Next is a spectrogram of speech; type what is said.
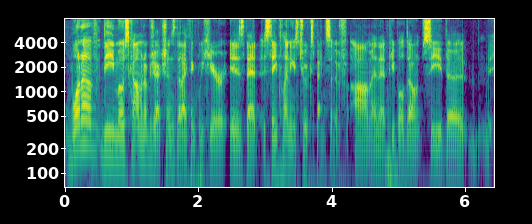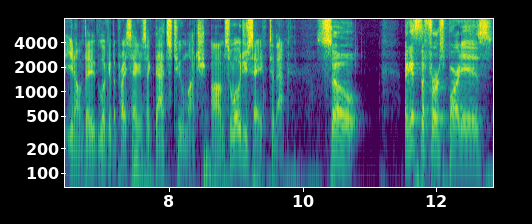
One of the most common objections that I think we hear is that estate planning is too expensive, um, and that people don't see the, you know, they look at the price tag it's like that's too much. Um, so what would you say to that? So, I guess the first part is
